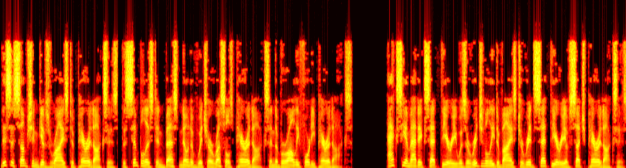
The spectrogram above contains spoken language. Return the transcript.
This assumption gives rise to paradoxes, the simplest and best known of which are Russell's paradox and the Burali-Forti paradox. Axiomatic set theory was originally devised to rid set theory of such paradoxes.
